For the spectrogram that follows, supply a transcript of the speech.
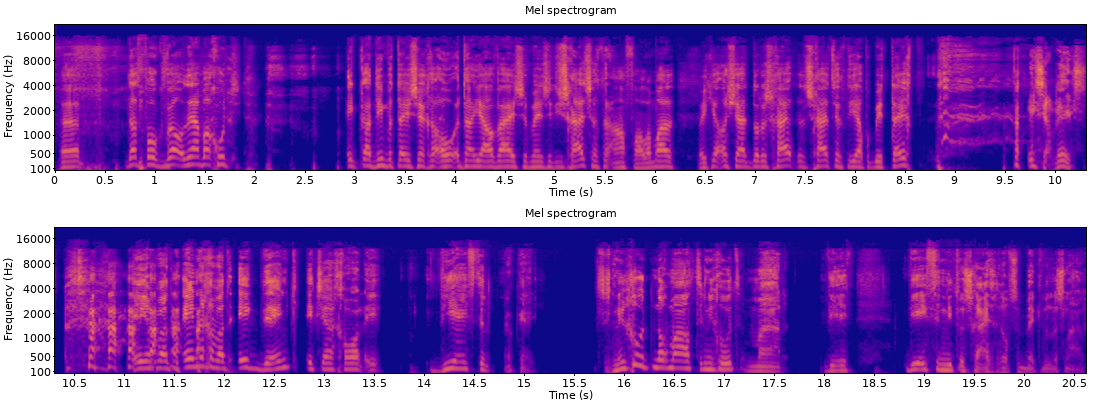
Eh, dat vond ik wel... Ja, maar goed... Ik kan niet meteen zeggen, oh, naar jouw wijze mensen die scheidsrechter aanvallen. Maar weet je, als jij door de, scheid, de scheidsrechter jou probeert tegen... Ik zeg niks. enige, wat, enige wat ik denk, ik zeg gewoon, ik- wie heeft er... Oké, het is niet goed, nogmaals, het is niet goed. Maar wie heeft, wie heeft er niet door scheidsrechter op zijn bek willen slaan?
